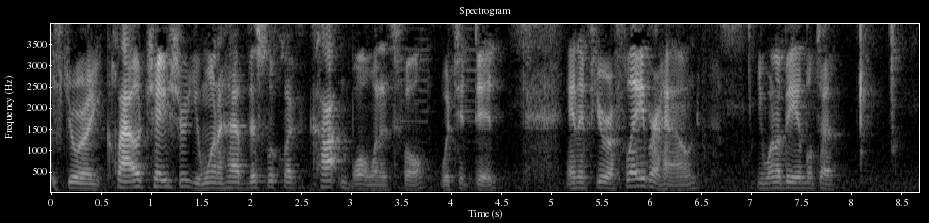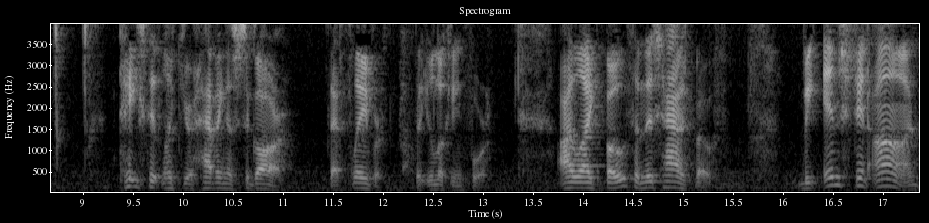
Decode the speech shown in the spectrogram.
if you're a cloud chaser, you want to have this look like a cotton ball when it's full, which it did. And if you're a flavor hound, you want to be able to taste it like you're having a cigar, that flavor that you're looking for. I like both, and this has both. The instant on,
